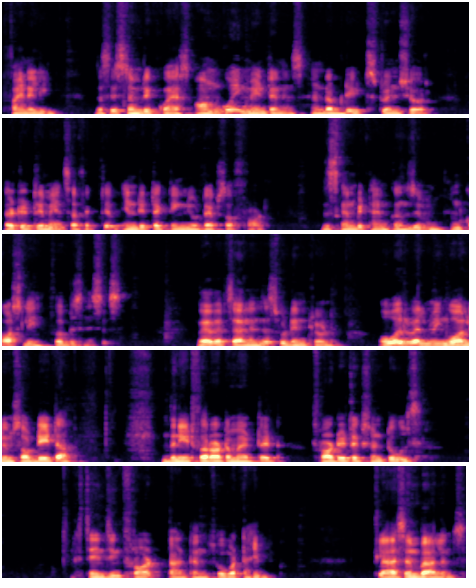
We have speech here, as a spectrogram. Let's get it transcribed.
Finally, the system requires ongoing maintenance and updates to ensure that it remains effective in detecting new types of fraud. This can be time consuming and costly for businesses. The other challenges would include overwhelming volumes of data, the need for automated fraud detection tools, changing fraud patterns over time, class imbalance,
